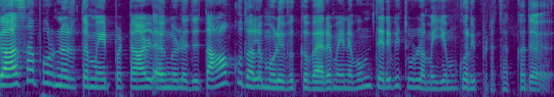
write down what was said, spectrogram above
காசா போர் நிறுத்தம் ஏற்பட்டால் எங்களது தாக்குதல் முடிவுக்கு வரும் எனவும் தெரிவித்துள்ளமையும் குறிப்பிடத்தக்கது.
